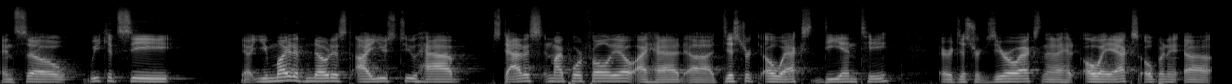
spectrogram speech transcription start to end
and so we could see. You know, you might have noticed I used to have status in my portfolio, I had uh, District0x DNT or District0x, and then I had OAX, Open, uh,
